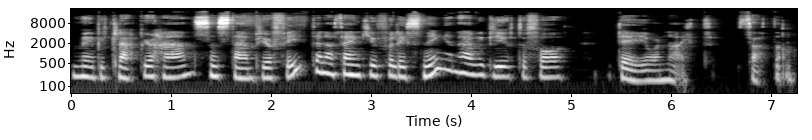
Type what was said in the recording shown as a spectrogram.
maybe clap your hands and stamp your feet. And I thank you for listening and have a beautiful day or night. Satnam.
